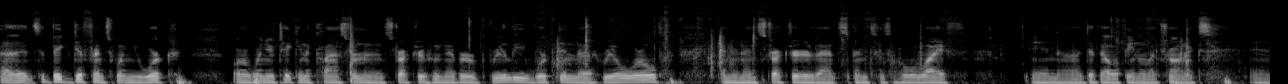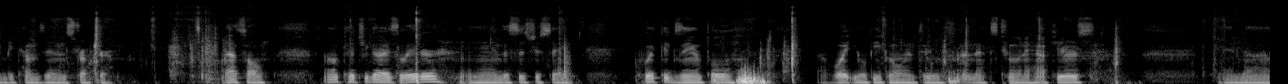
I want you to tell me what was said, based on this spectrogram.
Uh, it's a big difference when you work or when you're taking a class from an instructor who never really worked in the real world and an instructor that spent his whole life in uh, developing electronics and becomes an instructor. That's all. I'll catch you guys later. And this is just a quick example of what you'll be going through for the next two and a half years. And uh,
